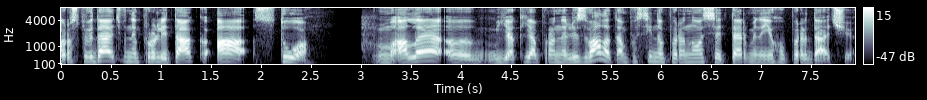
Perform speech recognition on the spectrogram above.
розповідають вони про літак А-100. М, Але е, як я проаналізувала, там постійно переносять терміни його передачі.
